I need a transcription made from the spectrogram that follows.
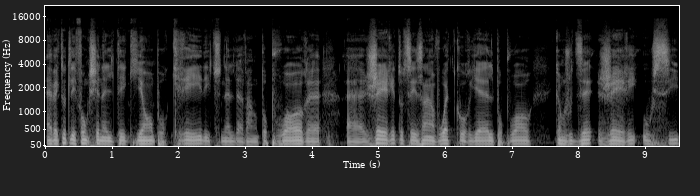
avec toutes les fonctionnalités qu'ils ont pour créer des tunnels de vente, pour pouvoir euh, gérer tous ces envois de courriels, pour pouvoir, comme je vous disais, gérer aussi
